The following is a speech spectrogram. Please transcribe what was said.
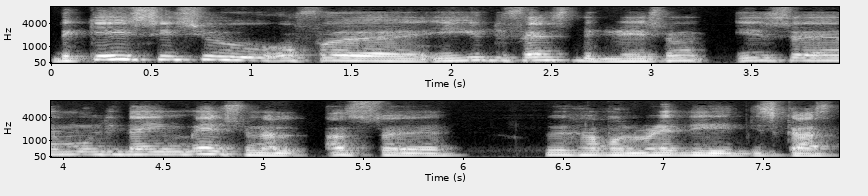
The case issue of uh, EU defense integration is uh, multidimensional, as uh, we have already discussed,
